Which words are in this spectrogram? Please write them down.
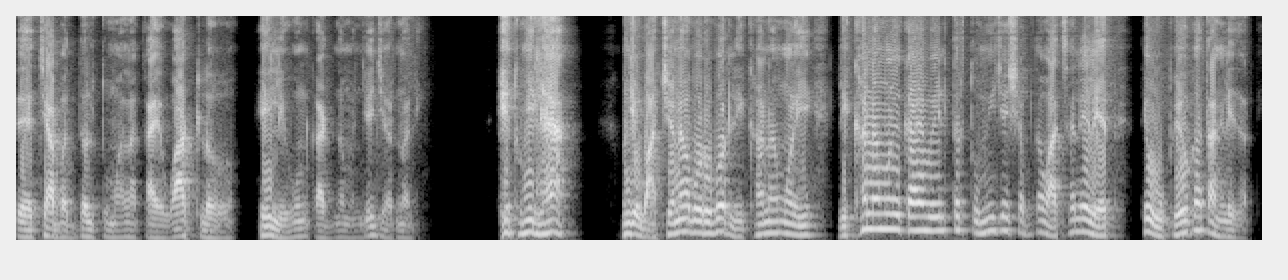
त्याच्याबद्दल तुम्हाला काय वाटलं? हे लिहून काढणं म्हणजे जर्नलिंग. हे तुम्ही लिहा. म्हणजे वाचनाबरोबर लिखाणामुळे लिखाणामुळे काय होईल? तर तुम्ही जे शब्द वाचलेले आहेत ते उपयोगात आणले जातील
